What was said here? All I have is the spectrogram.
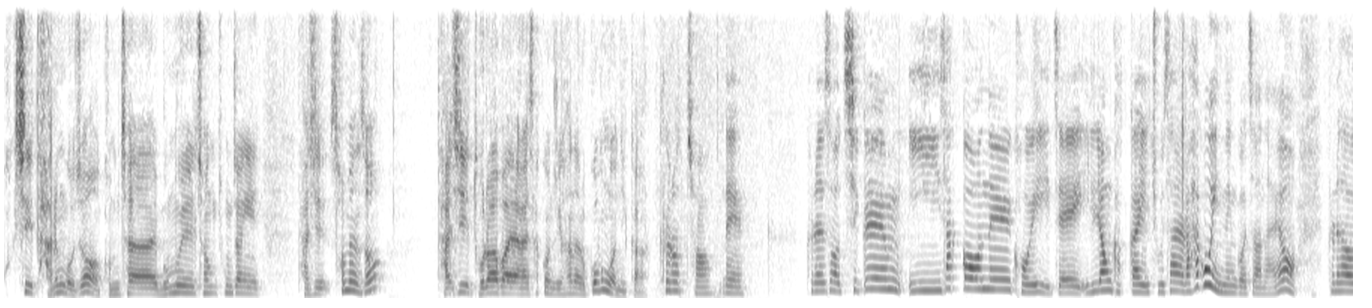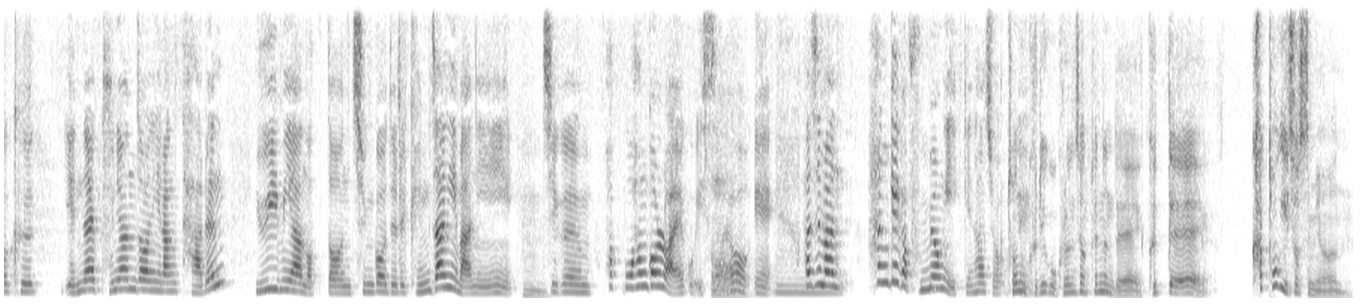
확실히 다른 거죠. 검찰 문무일 청- 총장이 다시 서면서 다시 돌아봐야 할 사건 중에 하나를 꼽은 거니까. 그렇죠. 네. 그래서 지금 이 사건을 거의 이제 1년 가까이 조사를 하고 있는 거잖아요. 그래서 그 옛날 9년 전이랑 다른 유의미한 어떤 증거들을 굉장히 많이 음. 지금 확보한 걸로 알고 있어요. 어. 예. 하지만 한계가 분명히 있긴 하죠. 저는 예. 그리고 그런 생각도 했는데 그때 카톡이 있었으면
